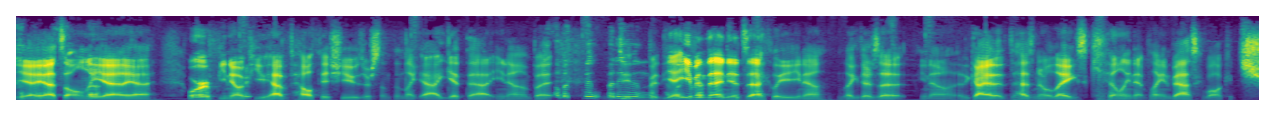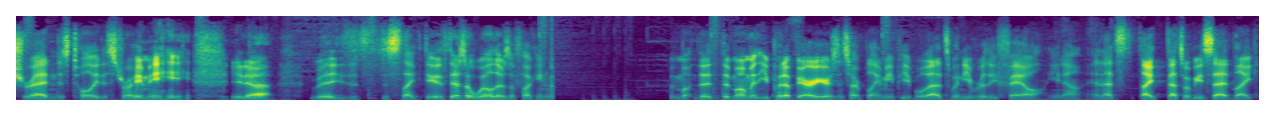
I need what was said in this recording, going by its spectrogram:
Yeah, yeah, that's the only Yeah. yeah. Or if you know if you have health issues or something like yeah, I get that, you know, but Yeah, but then, but dude, even but yeah, like, even then, exactly, you know, like there's a you know a guy that has no legs killing it playing basketball could shred and just totally destroy me, you know. Yeah. But he's just, just like, dude, if there's a will, there's a fucking. will. The, the moment you put up barriers and start blaming people, that's when you really fail, you know. And that's like that's what we said. Like,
